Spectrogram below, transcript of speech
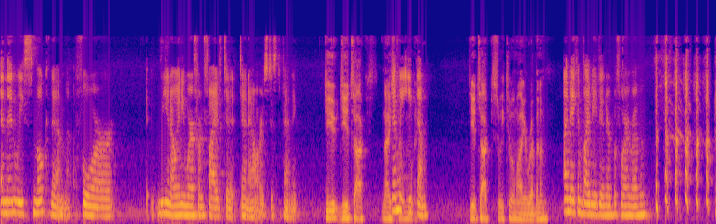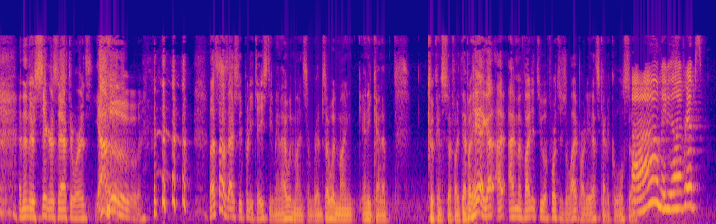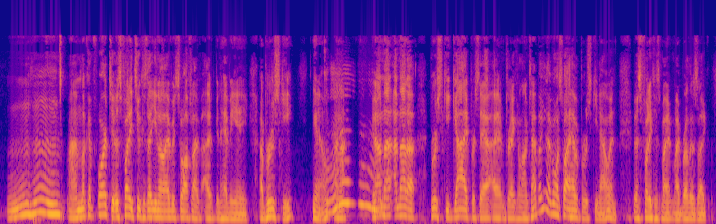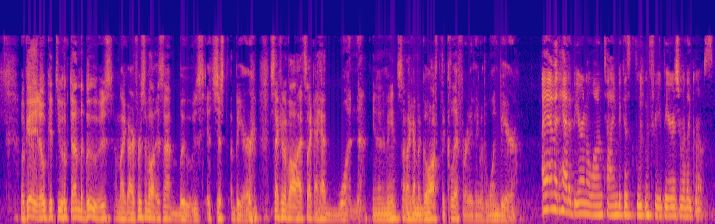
And then we smoke them for, you know, anywhere from 5 to 10 hours, just depending. do you do you talk nice? Then we eat them. Do you talk sweet to them while you're rubbing them? I make them buy me dinner before I rub them. And then there's cigarettes afterwards. Yahoo! well, that sounds actually pretty tasty, man. I wouldn't mind some ribs. I wouldn't mind any kind of cooking stuff like that. But hey, I got I, I'm invited to a Fourth of July party. That's kind of cool. So Ah, maybe they'll have ribs. Mm hmm I'm looking forward to. it. It's funny too because I you know every so often I've I've been having a a brewski. You know, not, you know, I'm not I'm not a brewski guy per se. I haven't drank in a long time, but you know, every once in a while I have a brewski now. And it was funny because my my brother's like, "Okay, don't get too hooked on the booze." I'm like, "All right, first of all, it's not booze; it's just a beer. Second of all, it's like I had one. You know what I mean? It's not like I'm gonna go off the cliff or anything with one beer. I haven't had a beer in a long time because gluten free beer is really gross.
